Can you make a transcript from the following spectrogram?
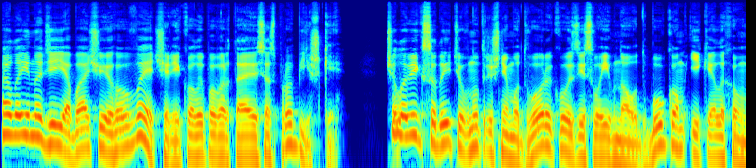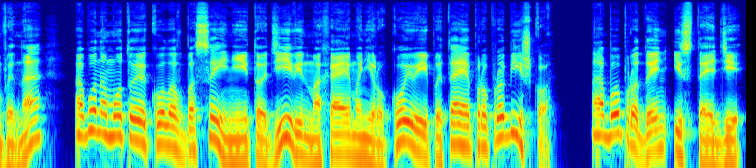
але іноді я бачу його ввечері, коли повертаюся з пробіжки. Чоловік сидить у внутрішньому дворику зі своїм ноутбуком і келихом вина, або намотує кола в басейні, і тоді він махає мені рукою і питає про пробіжку, або про день із Тедді,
